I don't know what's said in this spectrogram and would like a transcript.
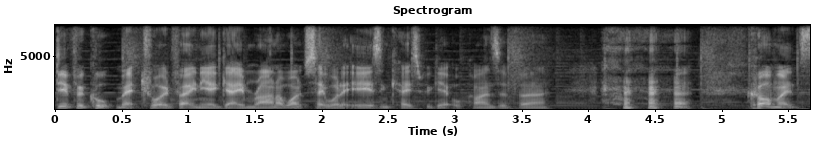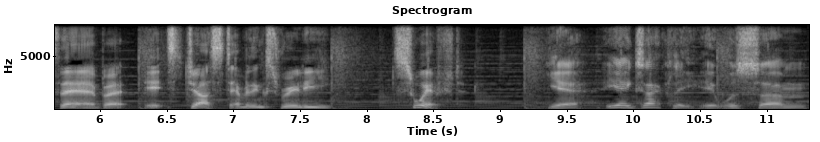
difficult Metroidvania game run. I won't say what it is in case we get all kinds of uh, comments there, but it's just everything's really swift. Yeah, yeah, exactly. It was. Um,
